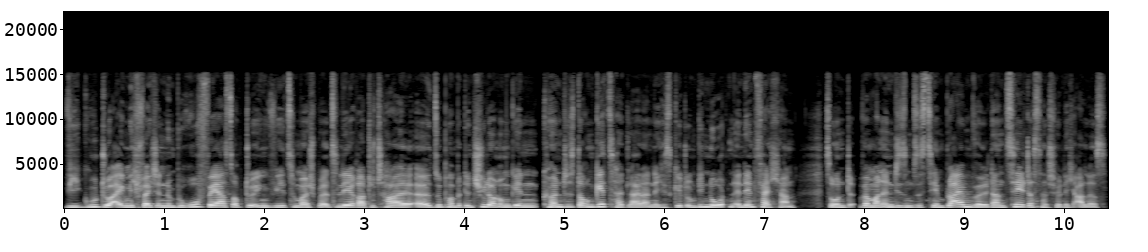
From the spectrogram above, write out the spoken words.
wie gut du eigentlich vielleicht in einem Beruf wärst, ob du irgendwie zum Beispiel als Lehrer total äh, super mit den Schülern umgehen könntest, darum geht's halt leider nicht. Es geht um die Noten in den Fächern. So, und wenn man in diesem System bleiben will, dann zählt das natürlich alles.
